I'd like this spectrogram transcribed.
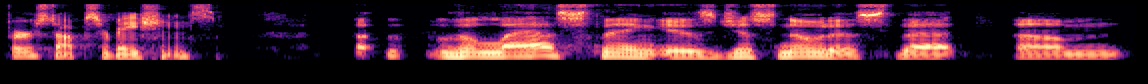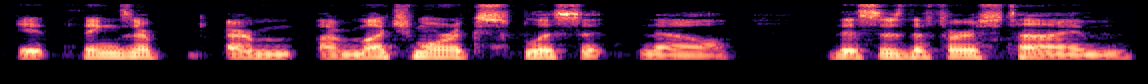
first observations? Uh, the last thing is just notice that um, it things are, are are much more explicit now. This is the first time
